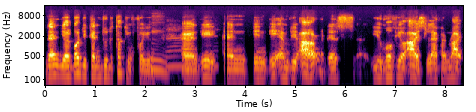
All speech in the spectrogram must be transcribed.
then your body can do the talking for you. Mm. And e, and in EMDR, there's you move your eyes left and right,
